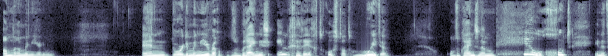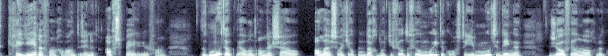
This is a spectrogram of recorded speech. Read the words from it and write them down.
andere manier doen. En door de manier waarop ons brein is ingericht, kost dat moeite. Ons brein is namelijk heel goed in het creëren van gewoontes en het afspelen ervan. Dat moet ook wel, want anders zou alles wat je op een dag doet je veel te veel moeite kosten. Je moet dingen zoveel mogelijk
